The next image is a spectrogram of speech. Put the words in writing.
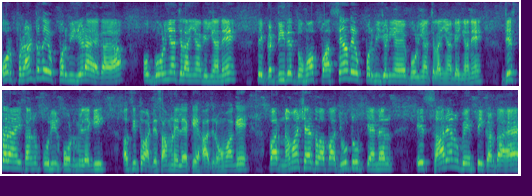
ਔਰ ਫਰੰਟ ਦੇ ਉੱਪਰ ਵੀ ਜਿਹੜਾ ਹੈਗਾ ਆ ਉਹ ਗੋਲੀਆਂ ਚਲਾਈਆਂ ਗਈਆਂ ਨੇ ਤੇ ਗੱਡੀ ਦੇ ਦੋਹਾਂ ਪਾਸਿਆਂ ਦੇ ਉੱਪਰ ਵੀ ਜਿਹੜੀਆਂ ਇਹ ਗੋਲੀਆਂ ਚਲਾਈਆਂ ਗਈਆਂ ਨੇ। ਜਿਸ ਤਰ੍ਹਾਂ ਹੀ ਸਾਨੂੰ ਪੂਰੀ ਰਿਪੋਰਟ ਮਿਲੇਗੀ, ਅਸੀਂ ਤੁਹਾਡੇ ਸਾਹਮਣੇ ਲੈ ਕੇ ਹਾਜ਼ਰ ਹੋਵਾਂਗੇ। ਪਰ ਨਵਾਂ ਸ਼ਹਿਰ ਦੁਆਬਾ YouTube ਚੈਨਲ ਇਹ ਸਾਰਿਆਂ ਨੂੰ ਬੇਨਤੀ ਕਰਦਾ ਹੈ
